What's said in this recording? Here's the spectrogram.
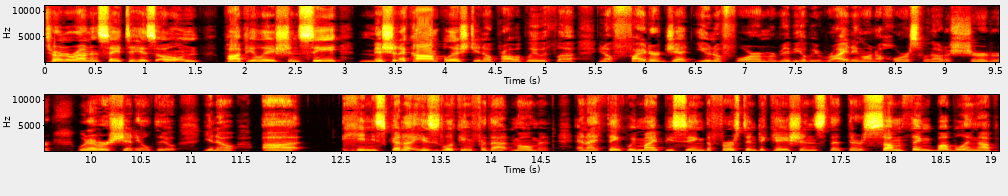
turn around and say to his own population. See, mission accomplished, you know, probably with a, you know, fighter jet uniform, or maybe he'll be riding on a horse without a shirt or whatever shit he'll do, you know. Uh, he's gonna he's looking for that moment and i think we might be seeing the first indications that there's something bubbling up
